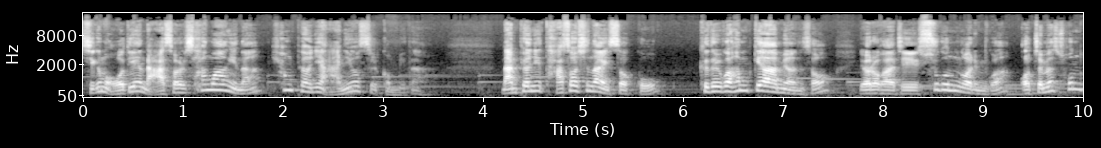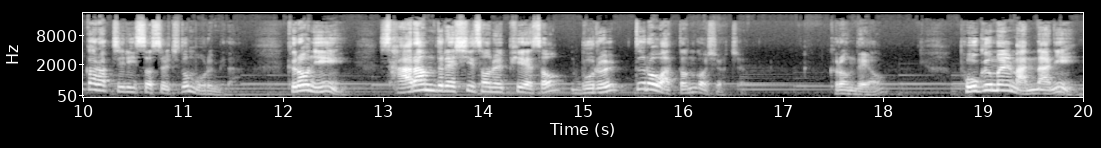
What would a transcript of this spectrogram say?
지금 어디에 나설 상황이나 형편이 아니었을 겁니다. 남편이 다섯이나 있었고 그들과 함께 하면서 여러 가지 수군거림과 어쩌면 손가락질이 있었을지도 모릅니다. 그러니 사람들의 시선을 피해서 물을 ตื้어왔던 것이었죠. 그런데요, 복음을 만나니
